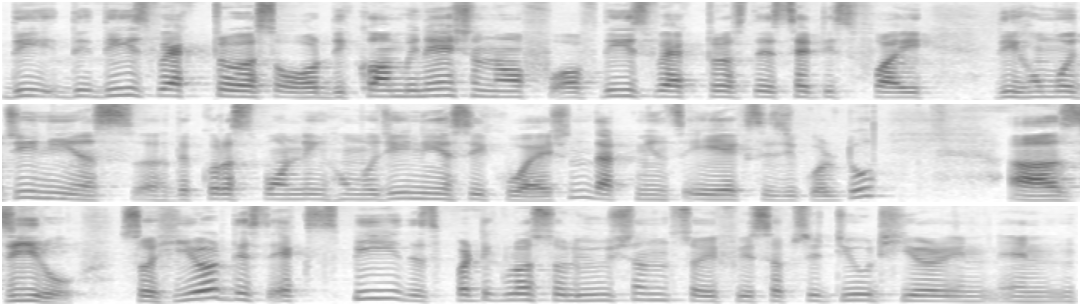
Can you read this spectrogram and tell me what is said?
the, the, these vectors or the combination of, of these vectors they satisfy the homogeneous uh, the corresponding homogeneous equation that means A x is equal to uh, 0. So, here this x p this particular solution. So, if we substitute here in, in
